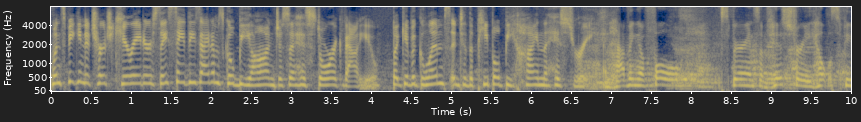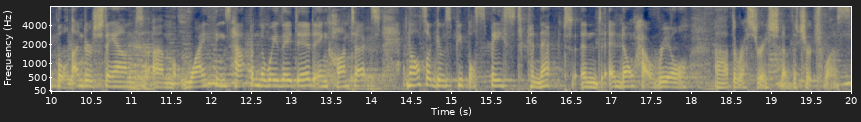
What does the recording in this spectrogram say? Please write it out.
When speaking to church curators, they say these items go beyond just a historic value, but give a glimpse into the people behind the history. And having a full experience of history helps people understand um, why things happened the way they did in context, and also gives people space to connect and, and know how real uh, the restoration of the church was.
